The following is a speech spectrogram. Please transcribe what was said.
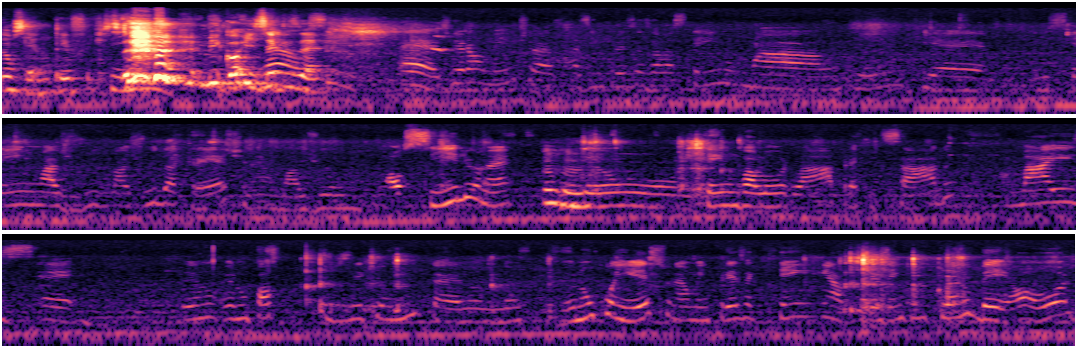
Não sei, eu não tenho filhos. Me corrija se quiser. É, geralmente as, as, empresas elas têm uma, um plano que é. Eles têm uma ajuda, uma ajuda à creche, né? Uma ajuda, um auxílio, né? Uhum. Então tem um valor lá pré-fixado, mas é, eu, não, eu não posso dizer que eu nunca. Eu não, não, eu não conheço né, uma empresa que tenha, por exemplo, um plano B. Ó, hoje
